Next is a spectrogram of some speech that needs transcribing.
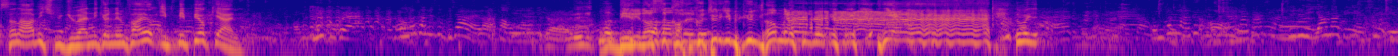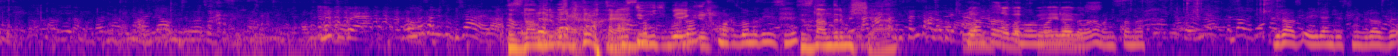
Sana abi hiçbir güvenlik önlemi falan yok. İp mip yok yani. Biri nasıl karikatür gibi güldü amına koyayım. Dur bakayım. Hızlandırmış galiba ya. Wood Buradan Baker. çıkmak zorunda değilsiniz. Hızlandırmış ya. Yan Kurumuza tarafta normal helal yol var ama insanlar biraz eğlencesine biraz da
